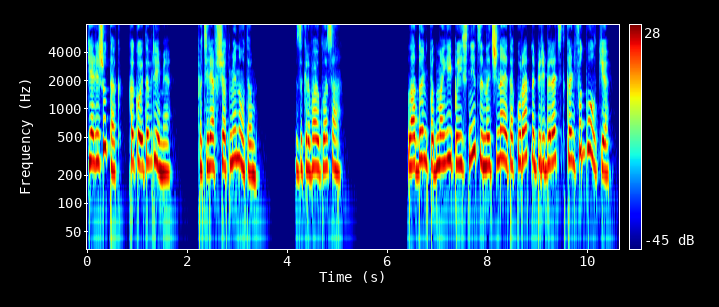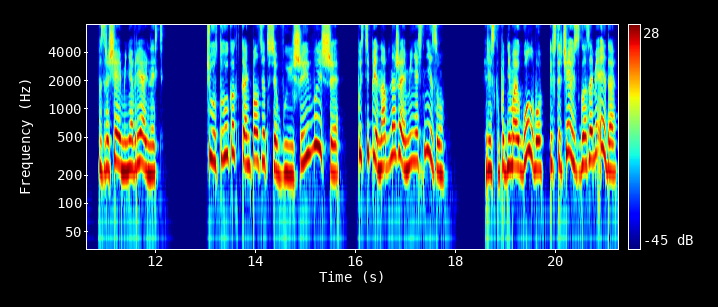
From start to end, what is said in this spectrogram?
Я лежу так какое-то время, потеряв счет минутам. Закрываю глаза. Ладонь под моей поясницей начинает аккуратно перебирать ткань футболки, возвращая меня в реальность. Чувствую, как ткань ползет все выше и выше, постепенно обнажая меня снизу. Резко поднимаю голову и встречаюсь с глазами Эда.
